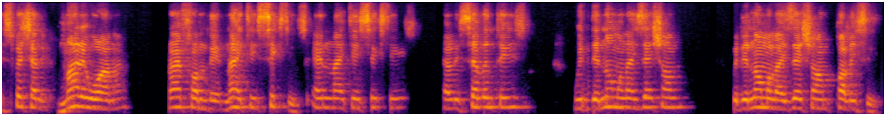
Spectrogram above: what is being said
especially marijuana, right from the 1960s and 1960s, early 70s, with the normalization, with the normalization policy.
